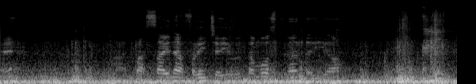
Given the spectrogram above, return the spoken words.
né? Passar aí na frente aí, vou estar tá mostrando aí, ó.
